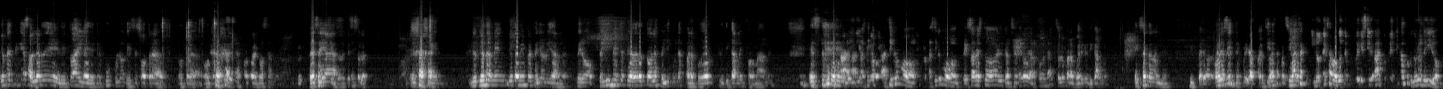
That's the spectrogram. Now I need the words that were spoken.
yo, pensé, que ibas a hablar de, de Twilight, de Crepúsculo, que esa es otra, otra, otra, otra cosa. ¿no? Esa ya, yo, yo, también, yo también prefería olvidarla, pero felizmente fui a ver todas las películas para poder criticarla informadamente. Este, ah, así, como, así, como, así como te sabes todo el cancionero de Arjona, solo para poder criticarlo. Exactamente. Pero obviamente, pues, si vas, si vas a, no, te, no te pueden decir, ah, tú criticas porque no lo has leído.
